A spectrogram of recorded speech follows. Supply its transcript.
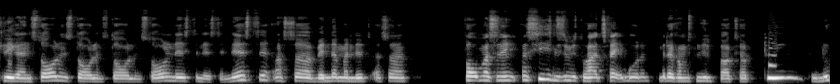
klikker install, install, install, install, næste, næste, næste, og så venter man lidt, og så får man sådan en, præcis ligesom hvis du har tre modem, men der kommer sådan en lille boks op, Ding, du er nu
